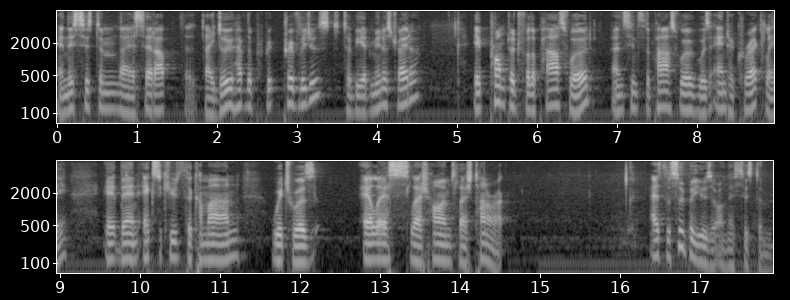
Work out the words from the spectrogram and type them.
In this system, they are set up that they do have the pri privileges to be administrator. It prompted for the password, and since the password was entered correctly, it then executes the command which was ls slash home slash Tanarak as the super user on this system,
